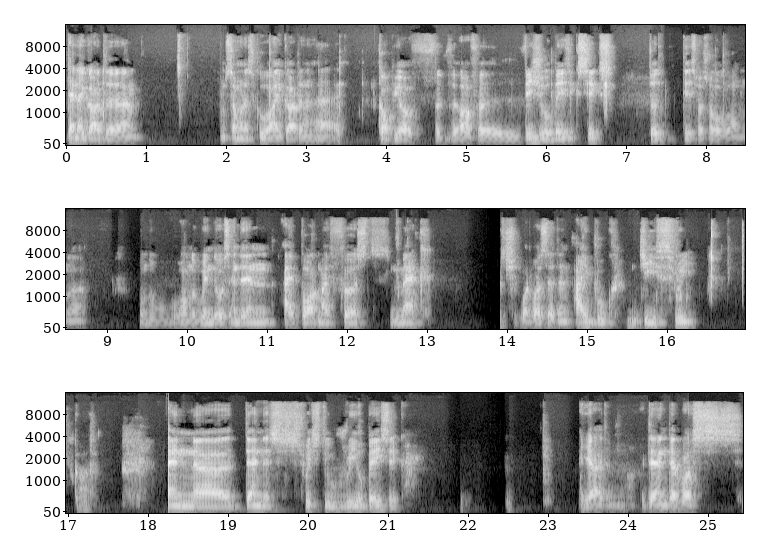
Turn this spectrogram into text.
then I got uh, from someone at school. I got a, a copy of of uh, Visual Basic Six. So this was all on uh, on the on the Windows, and then I bought my first Mac. Which what was that? An iBook G3. God. And uh, then I switched to Real Basic. Yeah, then that was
